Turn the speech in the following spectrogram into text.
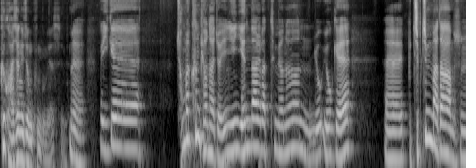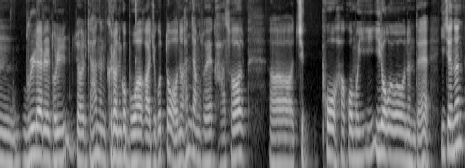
그 과정이 좀 궁금해였어요. 네. 이게 정말 큰 변화죠. 옛날 같으면은 요, 요게 에, 집집마다 무슨 물레를 돌려 이렇게 하는 그런 거 모아가지고 또 어느 한 장소에 가서 어, 직포하고 뭐 이러는데 이제는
